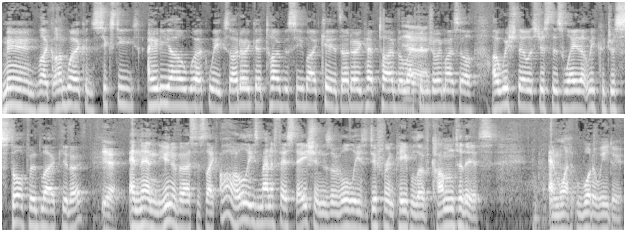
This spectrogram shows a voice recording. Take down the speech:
man, like I'm working 60, 80 hour work weeks. I don't get time to see my kids. I don't have time to like enjoy myself. I wish there was just this way that we could just stop and like, you know? Yeah. And then the universe is like, oh, all these manifestations of all these different people have come to this. And what what do we do?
